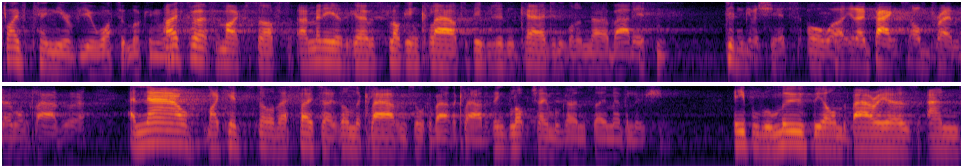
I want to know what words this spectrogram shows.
five, ten-year view, what's it looking like? I used to work for Microsoft, and many years ago I was flogging cloud to people who didn't care, didn't want to know about it, didn't give a shit, or, uh, you know, banks on-prem, don't want cloud. And now my kids store their photos on the cloud and talk about the cloud. I think blockchain will go in the same evolution. People will move beyond the barriers, and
